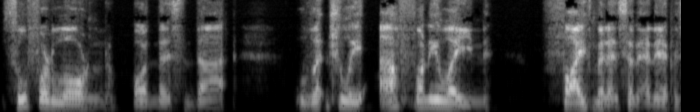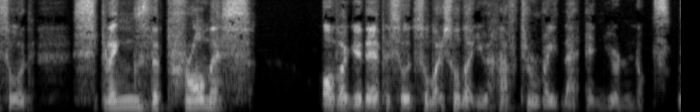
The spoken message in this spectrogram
so forlorn on this that literally a funny line five minutes into an episode springs the promise of a good episode so much so that you have to write that in your notes.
